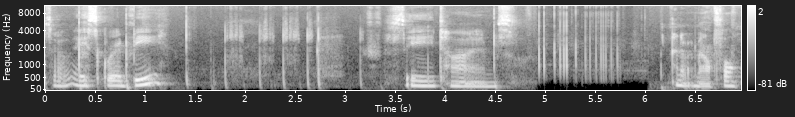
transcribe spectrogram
So a squared b, c times, kind of a mouthful.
